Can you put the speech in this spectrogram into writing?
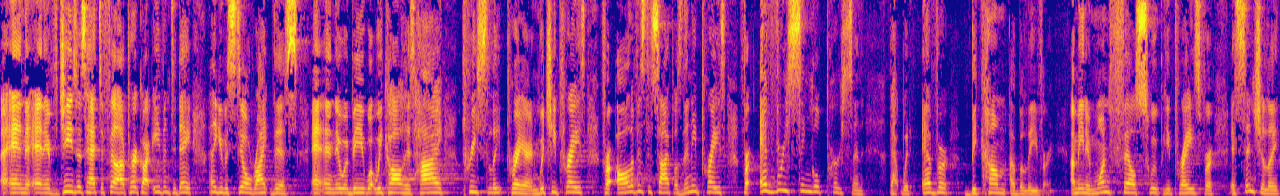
and, and if Jesus had to fill out a prayer card even today, I think he would still write this. And, and it would be what we call his high priestly prayer, in which he prays for all of his disciples. Then he prays for every single person that would ever become a believer. I mean, in one fell swoop, he prays for essentially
